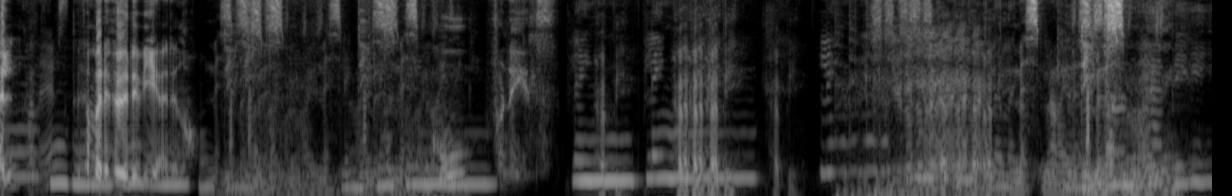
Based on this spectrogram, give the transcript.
Eller du kan bare høre videre nå. God fornøyelse. Happy. Happy. Happy. Happy. Happy. Happy. Mesmerizing. Happy.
